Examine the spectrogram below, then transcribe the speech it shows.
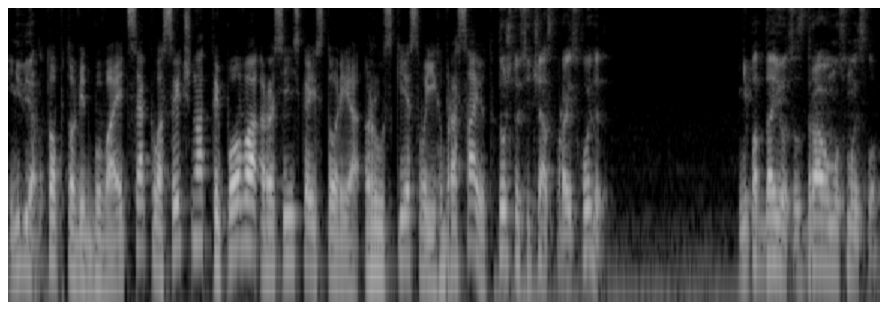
и неверно. Тобто відбувається класична типова російська історія: Русские своїх бросають. То, что сейчас происходит, не поддается здравому смыслу.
